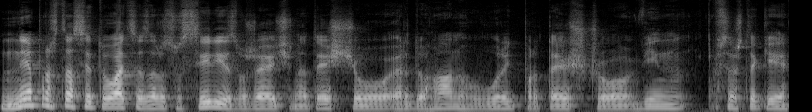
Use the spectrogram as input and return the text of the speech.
Непроста ситуація зараз у Сирії, зважаючи на те, що Ердоган говорить про те, що він все ж таки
